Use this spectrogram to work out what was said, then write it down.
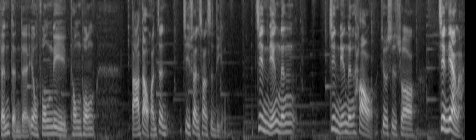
等等的，用风力通风达到，反正计算上是零。净零能，净零能耗就是说，尽量啦，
